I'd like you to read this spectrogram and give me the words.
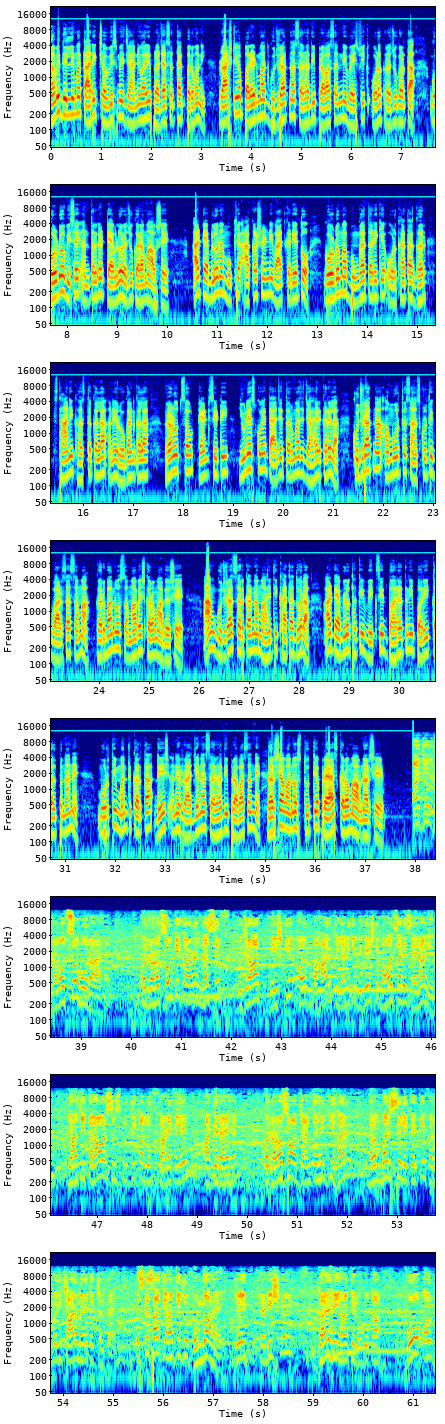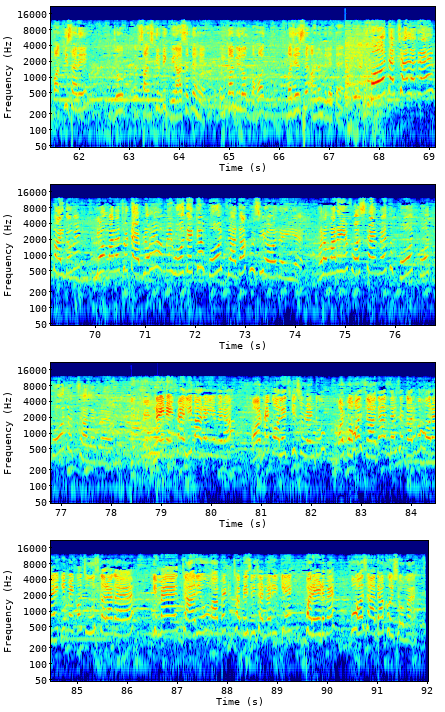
નવી દિલ્હીમાં તારીખ છવ્વીસમી જાન્યુઆરી પ્રજાસત્તાક પર્વની રાષ્ટ્રીય પરેડમાં ગુજરાતના સરહદી પ્રવાસનની વૈશ્વિક ઓળખ રજૂ કરતા ઘોરડો વિષય અંતર્ગત ટેબ્લો રજૂ કરવામાં આવશે આ ટેબ્લોના મુખ્ય આકર્ષણની વાત કરીએ તો ઘોરડોમાં ભૂંગા તરીકે ઓળખાતા ઘર સ્થાનિક હસ્તકલા અને રોગાનકલા રણોત્સવ ટેન્ટ સિટી યુનેસ્કોએ તાજેતરમાં જ જાહેર કરેલા ગુજરાતના અમૂર્ત સાંસ્કૃતિક વારસા સમા ગરબાનો સમાવેશ કરવામાં આવ્યો છે આમ ગુજરાત સરકારના માહિતી ખાતા દ્વારા આ ટેબ્લો થકી વિકસિત ભારતની પરિકલ્પનાને મૂર્તિમંત કરતા દેશ અને રાજ્યના સરહદી પ્રવાસનને દર્શાવવાનો સ્તુત્ય પ્રયાસ કરવામાં આવનાર છે. આ જે રણોત્સવો હો રહ્યા છે ઓર રણોત્સવ કે કારણે ન સਿਰફ ગુજરાત દેશ કે ઓર બહાર કે એટલે કે વિદેશ કે બહુત سارے સહેલાની અહીં કે કલા ઓર સંસ્કૃતિ કા લુક કાઢે કે લે આતે રહે છે ઓર રણોત્સવ આપ જાણતે હૈ કે હર नवंबर से लेकर के फरवरी चार महीने तक चलता है इसके साथ यहाँ के जो बोंगा है जो एक ट्रेडिशनल घर है यहाँ के लोगों का वो और बाकी सारे जो सांस्कृतिक विरासतें हैं उनका भी लोग बहुत मजे से आनंद लेते हैं बहुत अच्छा लग रहा है फायदों में ये हमारा जो टैबलो है हमें वो देख के बहुत ज्यादा खुशी हो रही है और हमारे ये फर्स्ट टाइम है तो बहुत बहुत बहुत अच्छा लग रहा है नहीं नहीं पहली बार है ये मेरा की स्टूडेंट हूँ और बहुत ज्यादा अंदर से गर्व हो रहा है कि मेरे को चूज करा गया है कि मैं जा रही हूँ वहाँ पे छब्बीसवीं जनवरी के परेड में बहुत ज्यादा खुश हूँ मैं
